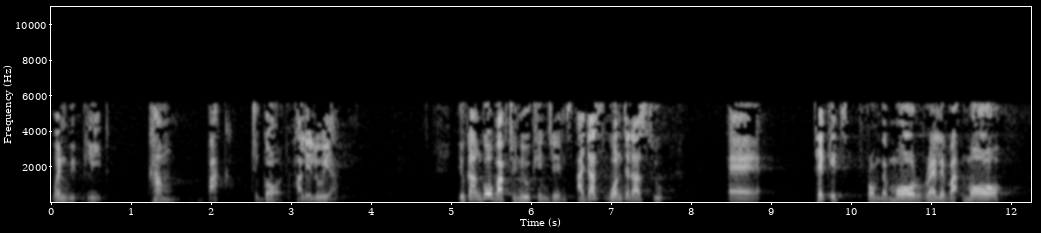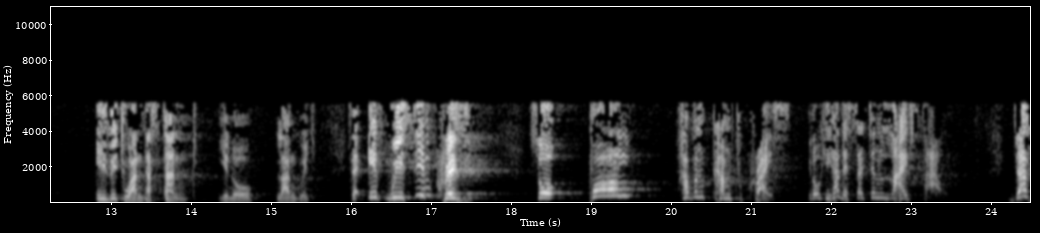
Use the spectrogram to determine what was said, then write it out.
when we plead, come back to God. Hallelujah. You can go back to New King James. I just wanted us to uh, take it from the more relevant, more easy to understand, you know, language. So if we seem crazy, so Paul haven't come to Christ. You know, he had a certain lifestyle. Just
